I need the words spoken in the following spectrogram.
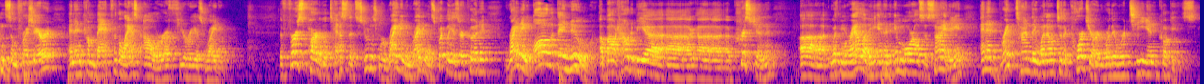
some fresh air and then come back for the last hour of furious writing. The first part of the test that students were writing and writing as quickly as they could, writing all that they knew about how to be a, a, a, a Christian uh, with morality in an immoral society, and at break time they went out to the courtyard where there were tea and cookies.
